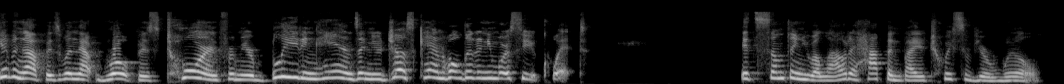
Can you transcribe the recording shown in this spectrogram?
Giving up is when that rope is torn from your bleeding hands and you just can't hold it anymore, so you quit. It's something you allow to happen by a choice of your will.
